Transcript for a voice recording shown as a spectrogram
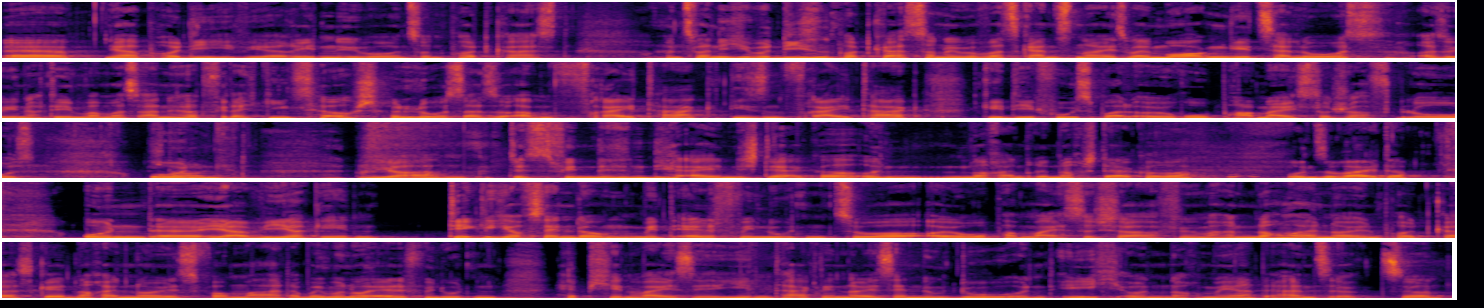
Äh, ja, Poddy. Wir reden über unseren Podcast. Und zwar nicht über diesen Podcast, sondern über was ganz Neues, weil morgen geht's ja los. Also je nachdem, wann man es anhört. Vielleicht ging's ja auch schon los. Also am Freitag, diesen Freitag, geht die Fußball-Europameisterschaft los. Stark. Und ja, das finden die einen stärker und noch andere noch stärkerer und so weiter. Und äh, ja, wir gehen täglich auf Sendung mit elf Minuten zur Europameisterschaft. Wir machen nochmal einen neuen Podcast, gell? noch ein neues Format, aber immer nur elf Minuten häppchenweise. Jeden Tag eine neue Sendung. Du und ich und noch mehr, der Hans-Jörg Zürn,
